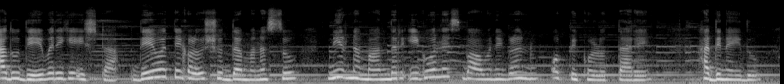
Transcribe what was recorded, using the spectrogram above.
ಅದು ದೇವರಿಗೆ ಇಷ್ಟ. ದೇವತೆಗಳು ಶುದ್ಧ ಮನಸ್ಸು ನಿರ್ನಮ ಮಾಂದರ್ ಇಗೋಲೆಸ್ ಭಾವನೆಗಳನ್ನು ಒಪ್ಪಿಕೊಳ್ಳುತ್ತಾರೆ. ಹದಿನೈದು,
